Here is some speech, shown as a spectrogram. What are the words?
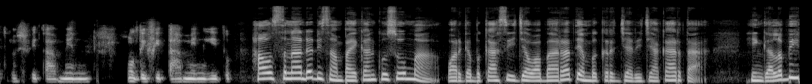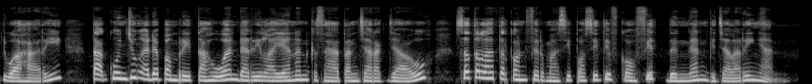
terus vitamin multivitamin gitu. Hal senada disampaikan Kusuma, warga Bekasi, Jawa Barat yang bekerja di Jakarta. Hingga lebih dua hari, tak kunjung ada pemberitahuan dari layanan kesehatan jarak jauh setelah terkonfirmasi positif COVID dengan gejala ringan.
